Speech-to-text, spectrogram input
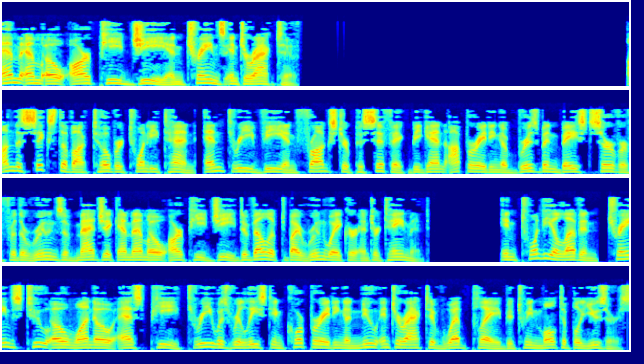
MMORPG and Trainz Interactive On 6 October 2010, N3V and Frogster Pacific began operating a Brisbane-based server for the Runes of Magic MMORPG developed by Runewaker Entertainment. In 2011, Trainz 2010 SP3 was released incorporating a new interactive web play between multiple users,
